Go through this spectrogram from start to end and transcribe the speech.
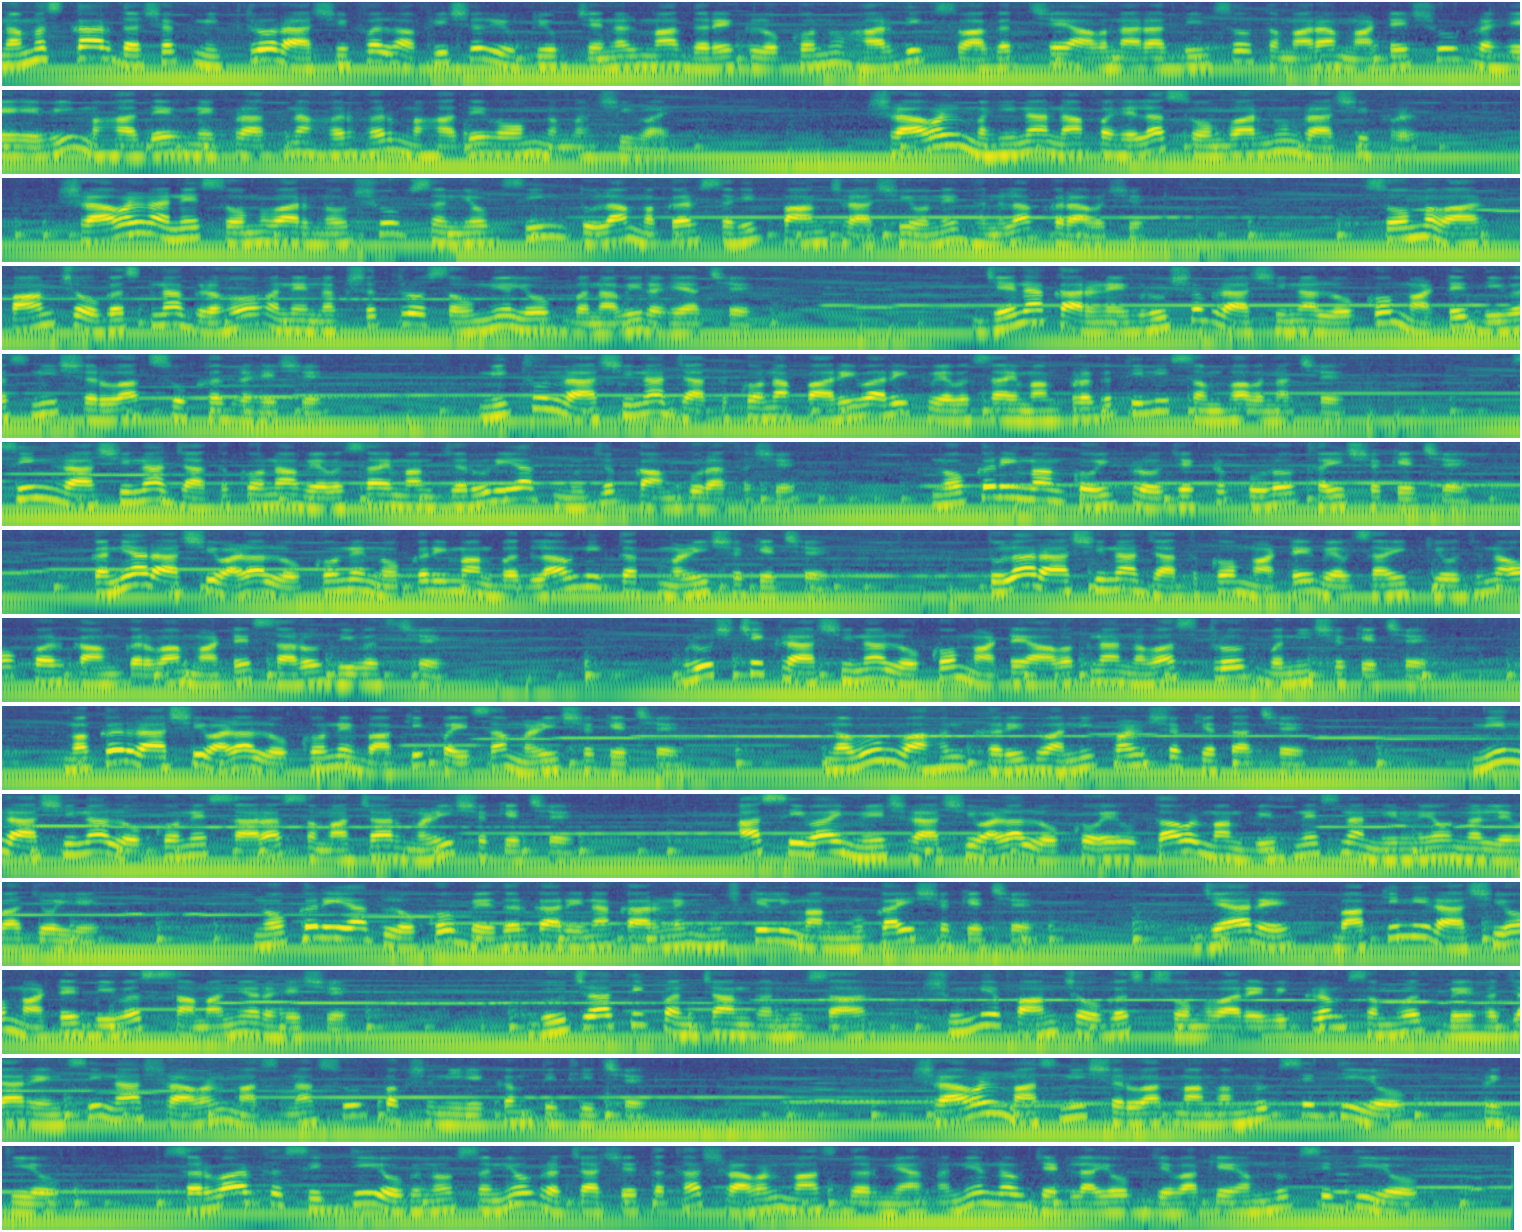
નમસ્કાર દર્શક મિત્રો રાશિફળ ઓફિશિયલ યુટ્યુબ ચેનલમાં દરેક લોકોનું હાર્દિક સ્વાગત છે. આવનારા દિવસો તમારા માટે શુભ રહે એવી મહાદેવને પ્રાર્થના હર હર મહાદેવ ઓમ નમઃ શિવાય. શ્રાવણ મહિનાના પહેલા સોમવારનું રાશિફળ. શ્રાવણ અને સોમવારનો શુભ સંયોગ સિંહ, તુલા, મકર સહિત પાંચ રાશિઓને ધનલાભ કરાવશે. સોમવાર, પાંચ ઓગસ્ટના ગ્રહો અને નક્ષત્રો સૌમ્ય યોગ બનાવી રહ્યા છે. જેના કારણે વૃષભ રાશિના લોકો માટે દિવસની શરૂઆત સુખદ રહેશે મિથુન રાશિના જાતકોના પારિવારિક વ્યવસાયમાં પ્રગતિની સંભાવના છે. સિંહ રાશિના જાતકોના વ્યવસાયમાં જરૂરિયાત મુજબ કામ પૂરા થશે. નોકરીમાં કોઈ પ્રોજેક્ટ પૂરો થઈ શકે છે. કન્યા રાશિવાળા લોકોને નોકરીમાં બદલાવની તક મળી શકે છે. તુલા રાશિના જાતકો માટે વ્યવસાયિક યોજનાઓ પર કામ કરવા માટે સારો દિવસ છે. વૃશ્ચિક રાશિના લોકો માટે આવકના નવા સ્ત્રોત બની શકે છે. મકર રાશિવાળા લોકોને બાકી પૈસા મળી શકે છે. નવું વાહન ખરીદવાની પણ શક્યતા છે. મીન રાશિના લોકોને સારા સમાચાર મળી શકે છે. આ સિવાય મેષ રાશિવાળા લોકોએ ઉતાવળમાં બિઝનેસના નિર્ણયો ન લેવા જોઈએ. નોકરિયાત લોકો બેદરકારીના કારણે મુશ્કેલીમાં મુકાઈ શકે છે. જ્યારે બાકીની રાશિઓ માટે દિવસ સામાન્ય રહેશે. ગુજરાતી પંચાંગ અનુસાર, શૂન્ય પાંચ ઓગસ્ટ સોમવારે વિક્રમ સંવત બે હજાર એંસી ના શ્રાવણ માસના સુદ પક્ષની એકમ તિથિ છે. શ્રાવણ માસની શરૂઆતમાં અમૃત સિદ્ધિ યોગ પ્રીતિયોગ સર્વાર્થ સિદ્ધિ યોગનો સંયોગ રચાશે તથા શ્રાવણ માસ દરમિયાન અન્ય નવ જેટલા યોગ જેવા કે અમૃત સિદ્ધિ યોગ,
